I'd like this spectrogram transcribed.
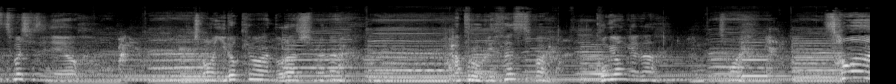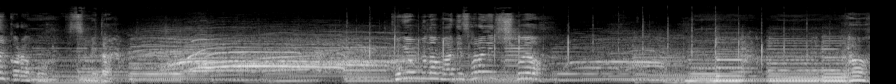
페스티벌 시즌이에요. 정말 이렇게만 놀아주시면은 앞으로 우리 페스티벌 공연계가 정말 성황할 거라고 믿습니다. 공연 문화 많이 사랑해 주시고요. 어,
